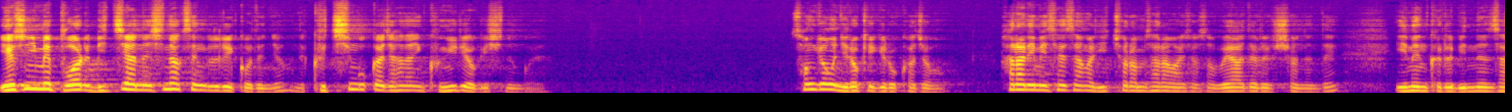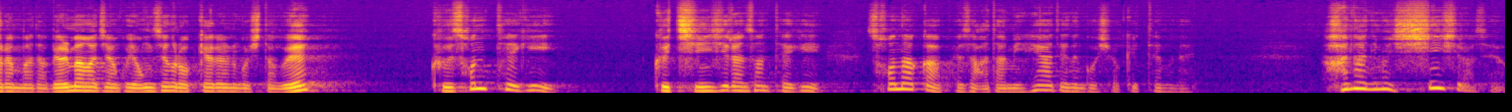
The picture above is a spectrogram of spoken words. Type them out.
예수님의 부활을 믿지 않는 신학생들도 있거든요. 근데 그 친구까지 하나님 긍휼히 여기시는 거예요. 성경은 이렇게 기록하죠. 하나님이 세상을 이처럼 사랑하셔서 외아들을 주셨는데 이는 그를 믿는 사람마다 멸망하지 않고 영생을 얻게 하려는 것이다. 왜? 그 선택이 그 진실한 선택이 선악과 앞에서 아담이 해야 되는 것이었기 때문에 하나님은 신실하세요.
